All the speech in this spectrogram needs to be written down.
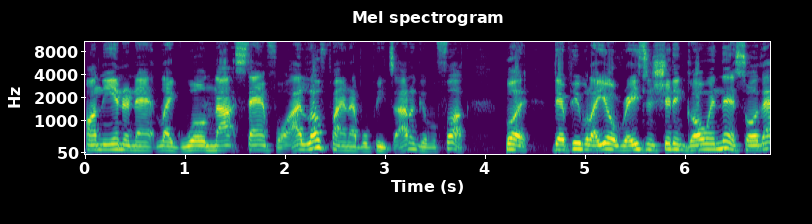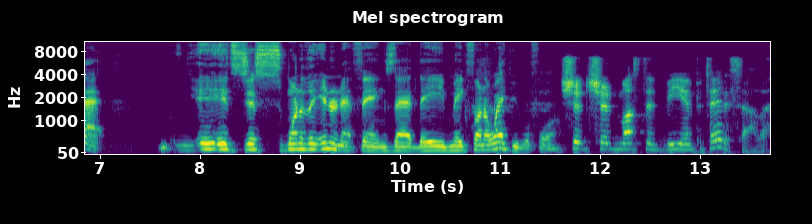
on the internet like will not stand for. I love pineapple pizza. I don't give a fuck. But there are people like yo raisins shouldn't go in this or that. It's just one of the internet things that they make fun of white people for. Should should mustard be in potato salad?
